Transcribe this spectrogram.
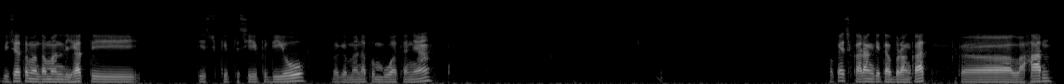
Bisa teman-teman lihat di deskripsi video bagaimana pembuatannya. Oke sekarang kita berangkat ke lahan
